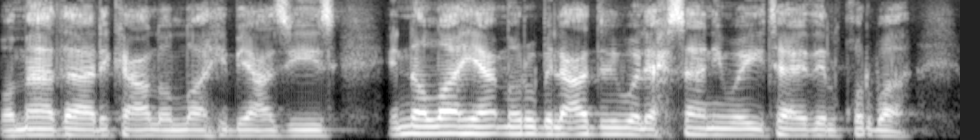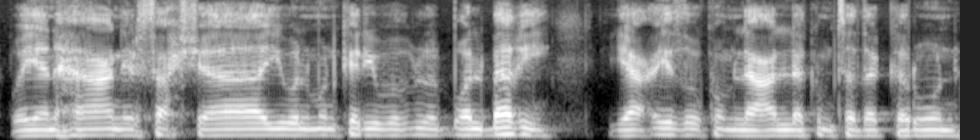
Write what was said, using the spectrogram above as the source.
وما ذلك على الله بعزيز إن الله يأمر بالعدل والإحسان وإيتاء ذي القربى وينهى عن الفحشاء والمنكر والبغي يعظكم لعلكم تذكرون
